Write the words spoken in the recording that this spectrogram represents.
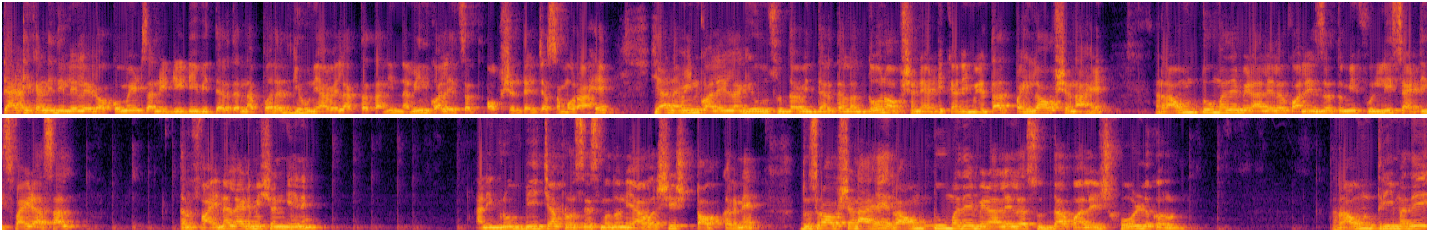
त्या ठिकाणी दिलेले डॉक्युमेंट्स आणि डी डी विद्यार्थ्यांना परत घेऊन यावे लागतात आणि नवीन कॉलेजचं ऑप्शन त्यांच्यासमोर आहे. या नवीन कॉलेजला घेऊन सुद्धा विद्यार्थ्याला दोन ऑप्शन या ठिकाणी मिळतात. पहिला ऑप्शन आहे राऊंड टू मध्ये मिळालेलं कॉलेज जर तुम्ही फुल्ली सॅटिस्फाईड असाल तर फायनल ऍडमिशन घेणे आणि ग्रुप बीच्या प्रोसेसमधून यावर्षी स्टॉप करणे. दुसरा ऑप्शन आहे राऊंड टू मध्ये मिळालेलं सुद्धा कॉलेज होल्ड करून. राऊंड थ्री मध्ये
